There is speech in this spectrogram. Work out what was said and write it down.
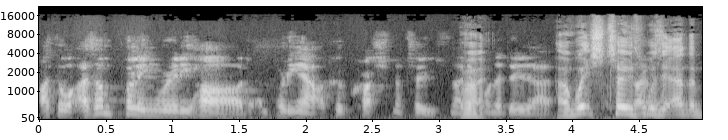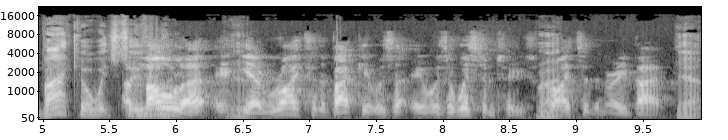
I thought as I'm pulling really hard and pulling out, I could crush my tooth, and I right. didn't want to do that. And which tooth so, was it at the back, or which tooth? A molar. It, yeah. yeah. right at the back. It was a, it was a wisdom tooth, right. right. at the very back. Yeah.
